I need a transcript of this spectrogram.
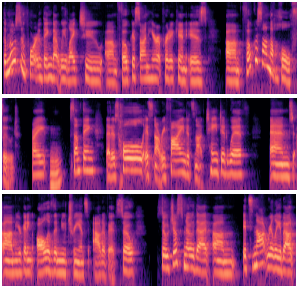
the most important thing that we like to um, focus on here at Pritikin is um, focus on the whole food, right? Mhm. Something that is whole, it's not refined, it's not tainted with, and um, you're getting all of the nutrients out of it. So, so just know that um, it's not really about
